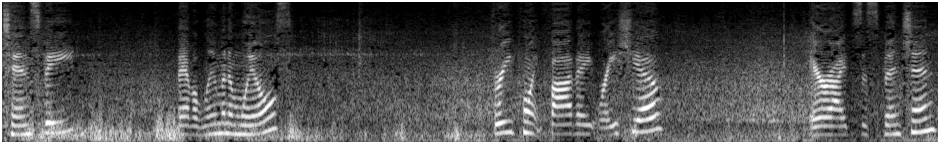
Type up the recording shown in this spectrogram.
10 speed. They have aluminum wheels, 3.58 ratio, air ride suspension.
